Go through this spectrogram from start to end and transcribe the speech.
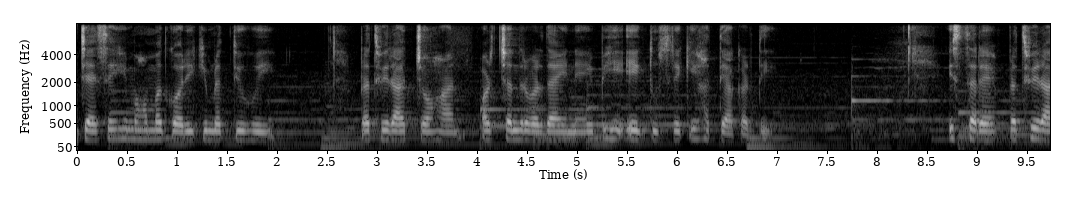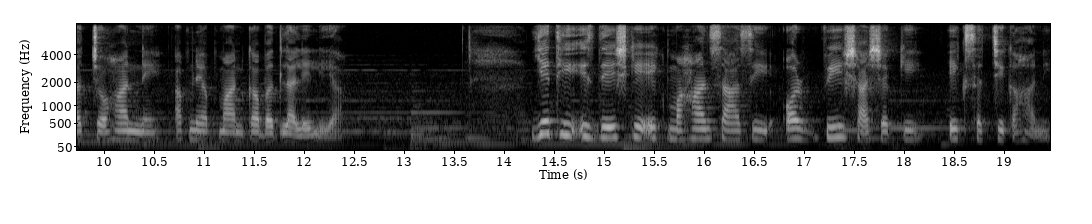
जैसे ही मोहम्मद गौरी की मृत्यु हुई, पृथ्वीराज चौहान और चंद्रवरदाई ने भी एक दूसरे की हत्या कर दी। इस तरह पृथ्वीराज चौहान ने अपने अपमान का बदला ले लिया। ये थी इस देश के एक महान साहसी और वीर शासक की एक सच्ची कहानी।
